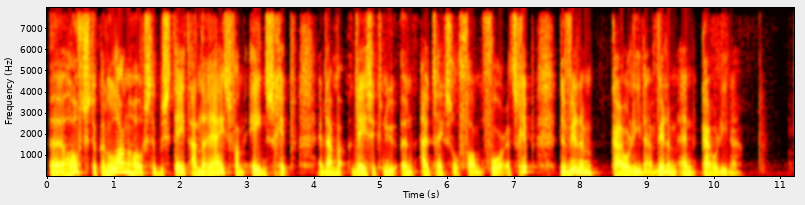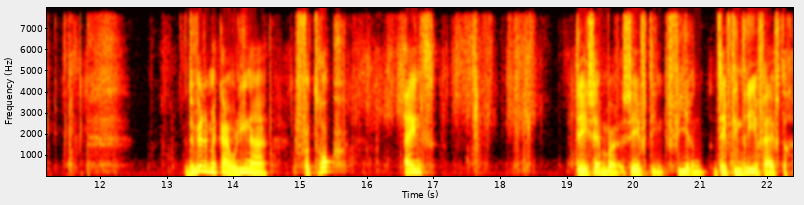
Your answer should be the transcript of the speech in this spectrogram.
uh, hoofdstuk, een lang hoofdstuk besteed aan de reis van één schip. En daar lees ik nu een uittreksel van voor. Het schip, de Willem Carolina. Willem en Carolina. De Willem en Carolina vertrok eind december 1753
